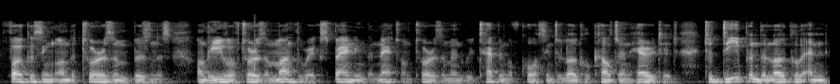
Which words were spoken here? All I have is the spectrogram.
focusing on the tourism business. On the eve of Tourism Month, we're expanding the net on tourism and we're tapping, of course, into local culture and heritage to deepen the local and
